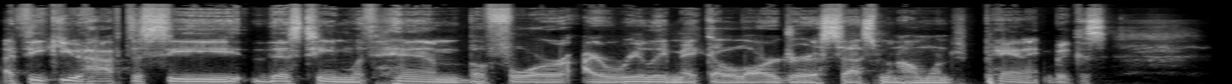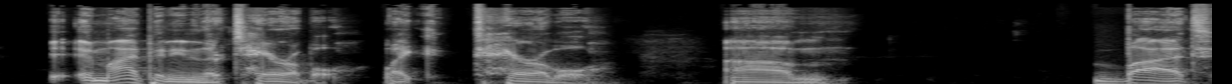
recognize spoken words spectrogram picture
I think you have to see this team with him before I really make a larger assessment on to panic because, in my opinion, they're terrible, like terrible. Um, but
